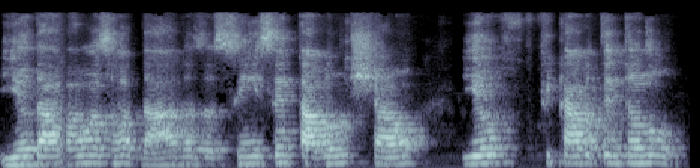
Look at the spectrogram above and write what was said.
E eu dava umas rodadas assim, sentava no chão e eu ficava tentando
